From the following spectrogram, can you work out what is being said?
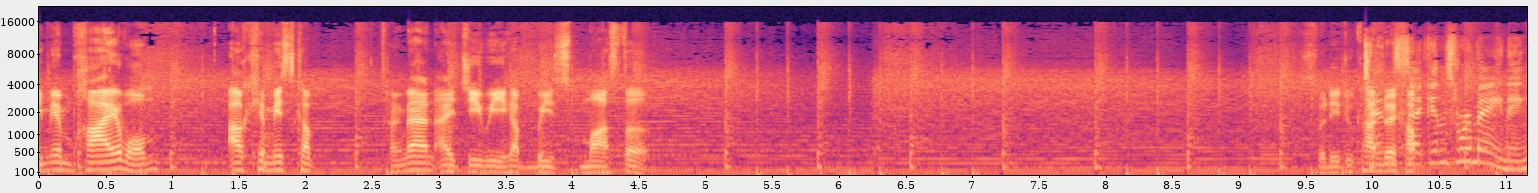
ทีม Empire ครับผม Alchemist ครับ ทางด้าน IGV ครับ Beastmaster สวัสดีทุกท่าน Ten ด้วยครับ seconds remaining.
